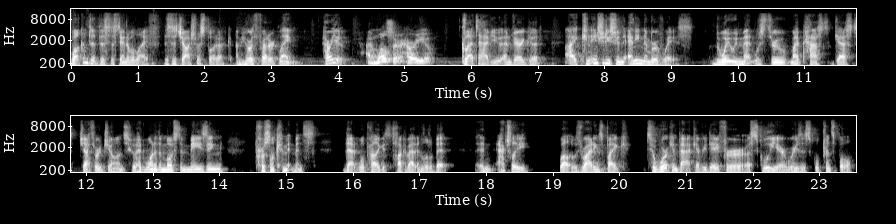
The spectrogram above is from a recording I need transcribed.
Welcome to This Sustainable Life. This is Joshua Spodek. I'm here with Frederick Lane. How are you? I'm well, sir. How are you? Glad to have you and very good. I can introduce you in any number of ways. The way we met was through my past guest, Jethro Jones, who had one of the most amazing personal commitments that we'll probably get to talk about in a little bit. And actually, well, it was riding his bike to work and back every day for a school year where he's a school principal.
